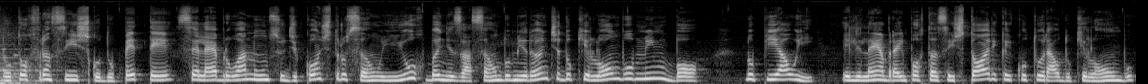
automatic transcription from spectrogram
Dr. Francisco, do PT, celebra o anúncio de construção e urbanização do Mirante do Quilombo Mimbó, no Piauí ele lembra a importância histórica e cultural do quilombo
